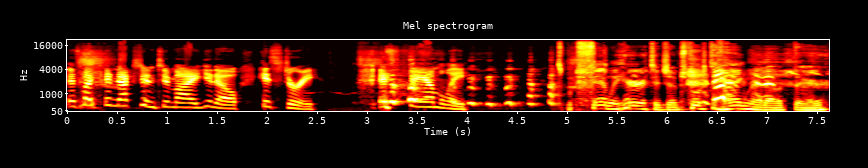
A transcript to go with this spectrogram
It's my connection to my, you know, history. It's family. It's my family heritage. I'm supposed to hang that out there.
